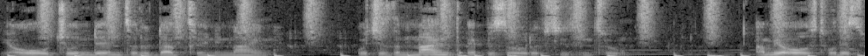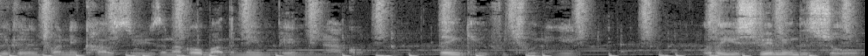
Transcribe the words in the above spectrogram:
You're all tuned in to the dub 29, which is the ninth episode of season 2. I'm your host for this week's electronic house series and I go by the name Peminako. Thank you for tuning in. Whether you're streaming the show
